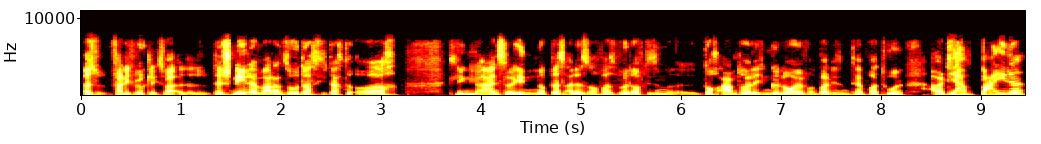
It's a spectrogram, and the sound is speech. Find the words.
Also fand ich wirklich. War, also der Schnee, der war dann so, dass ich dachte, ach, jetzt liegen die Einzel hinten, ob das alles noch was wird auf diesem äh, doch abenteuerlichen Geläuf und bei diesen Temperaturen. Aber die haben beide,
